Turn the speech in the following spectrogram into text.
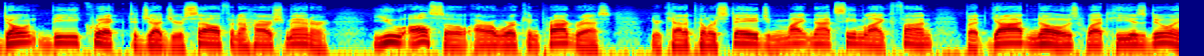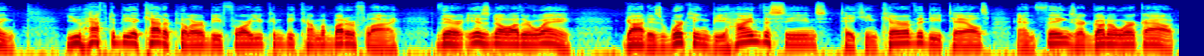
Don't be quick to judge yourself in a harsh manner. You also are a work in progress. Your caterpillar stage might not seem like fun, but God knows what He is doing. You have to be a caterpillar before you can become a butterfly. There is no other way. God is working behind the scenes, taking care of the details, and things are going to work out.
